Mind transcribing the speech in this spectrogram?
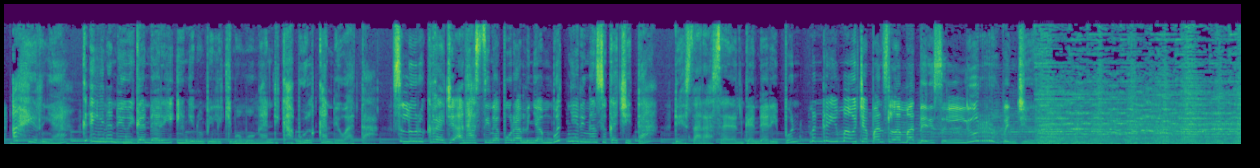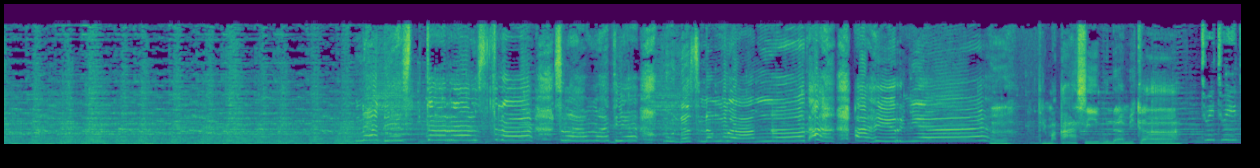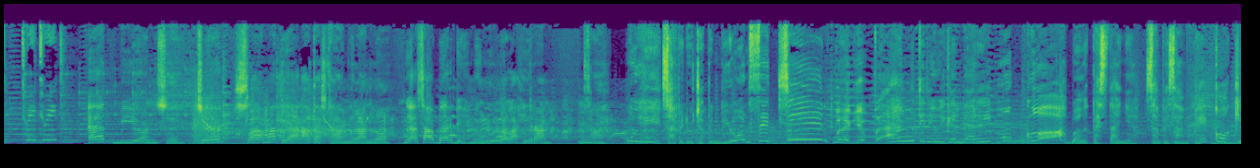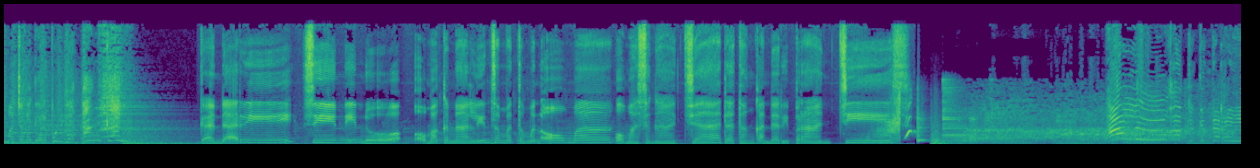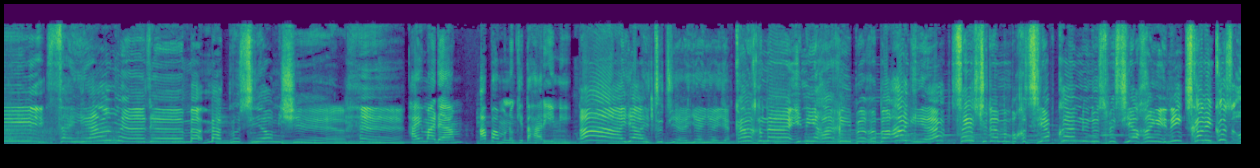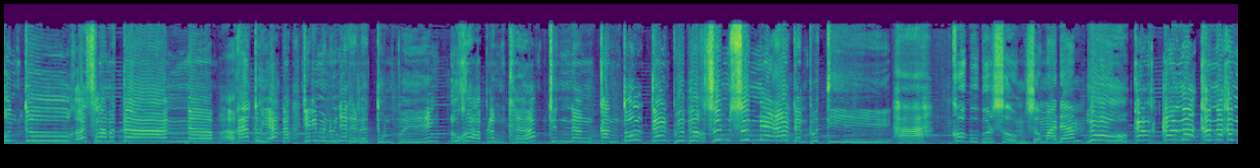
Akhirnya, keinginan Dewi Gandari ingin memiliki momongan dikabulkan Dewata. Seluruh kerajaan Hastinapura menyambutnya dengan sukacita. Desa Rasra dan Gandari pun menerima ucapan selamat dari seluruh penjuru. Selamat ya. Bunda senang banget. Ah, akhirnya. Eh, terima kasih Bunda Ambika. At Beyonce Cek, selamat ya atas kehamilan lo Gak sabar deh nunggu lo lahiran Mwah. Wih, sampai diucapin Beyonce, Cin. Bahagia banget di Dewi Gandari. Megah banget pestanya. Sampai-sampai koki mancanegara pun didatangkan. Gandari, sini dok. Oma kenalin sama temen Oma. Oma sengaja datangkan dari Perancis. Mademoiselle Michelle Hai madam, apa menu kita hari ini? Ah ya itu dia ya ya ya Karena ini hari berbahagia Saya sudah mempersiapkan menu spesial hari ini Sekaligus untuk uh, selamatan uh, Ratu ya Nah jadi menunya adalah tumpeng Urap lengkap Jenang kantol Dan bubur sum-sum merah dan putih Hah? Kok bubur sumsum madam? Loh, karena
